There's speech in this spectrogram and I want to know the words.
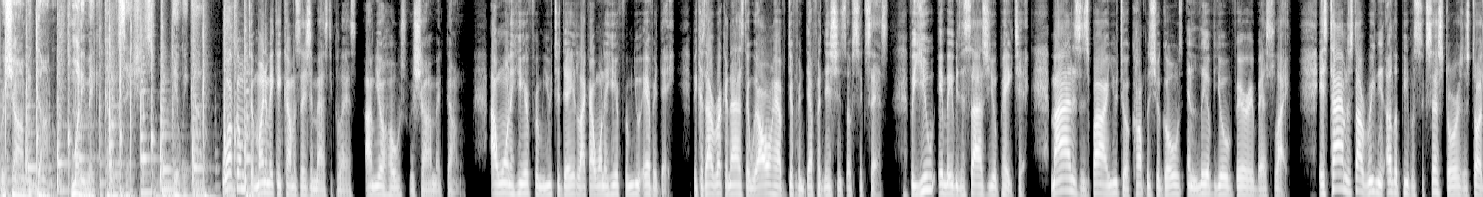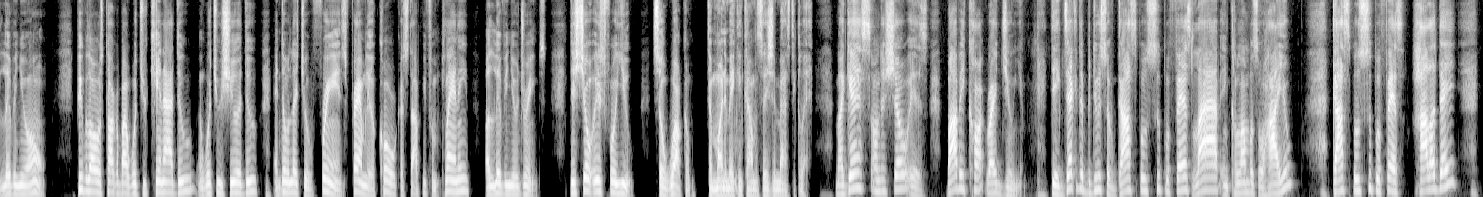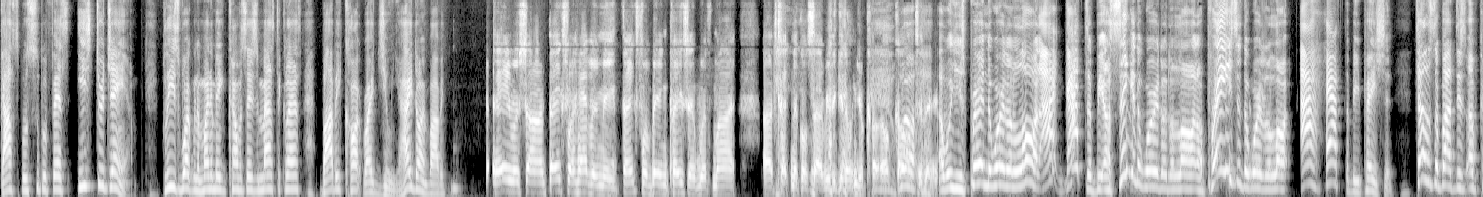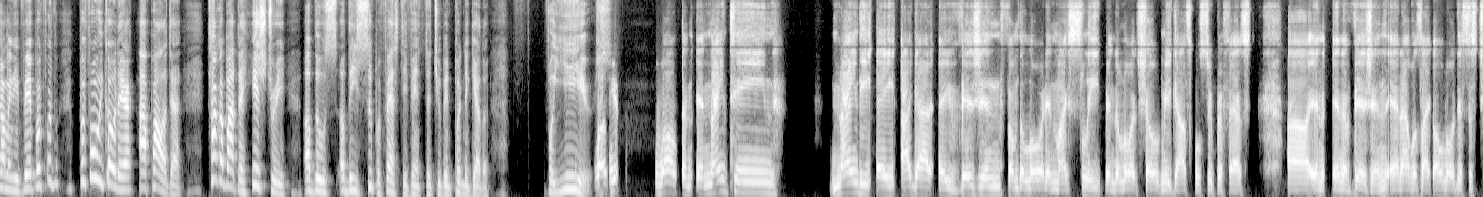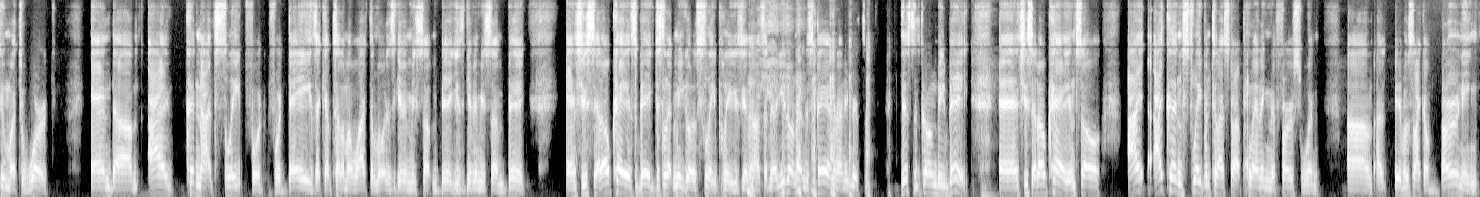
Rushion McDonald. Money Making Conversations. Here we go. Welcome to Money Making Conversation Masterclass. I'm your host, Rushion McDonald. I want to hear from you today like I want to hear from you every day because I recognize that we all have different definitions of success. For you, it may be the size of your paycheck. Mine is inspiring you to accomplish your goals and live your very best life. It's time to stop reading other people's success stories and start living your own. People always talk about what you cannot do and what you should do, and don't let your friends, family, or coworkers stop you from planning or living your dreams. This show is for you. So welcome to Money Making Conversation Masterclass. My guest on the show is Bobby Cartwright Jr., the executive producer of Gospel Superfest live in Columbus, Ohio, Gospel Superfest Holiday, Gospel Superfest Easter Jam. Please welcome to Money Making Conversation Masterclass, Bobby Cartwright Jr. How you doing, Bobby? Hey, Rushion, thanks for having me. Thanks for being patient with my uh, technical savvy to get on your call, call well, today. Uh, when you're spreading the word of the Lord, I got to be, or singing the word of the Lord, or praising the word of the Lord, I have to be patient. Tell us about this upcoming event. But for, before we go there, I apologize. Talk about the history of those of these Superfest events that you've been putting together for years. Well, well, in, in 19- 98, I got a vision from the Lord in my sleep, and the Lord showed me Gospel Superfest uh, in in a vision, and I was like, "Oh Lord, this is too much work," and um, I could not sleep for for days. I kept telling my wife, "The Lord is giving me something big. He's giving me something big." And she said, "Okay, it's big. Just let me go to sleep, please." You know, I said, "No, you don't understand, honey. This this is going to be big." And she said, "Okay." And so I I couldn't sleep until I start planning the first one. Um, uh, it was like a burning,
